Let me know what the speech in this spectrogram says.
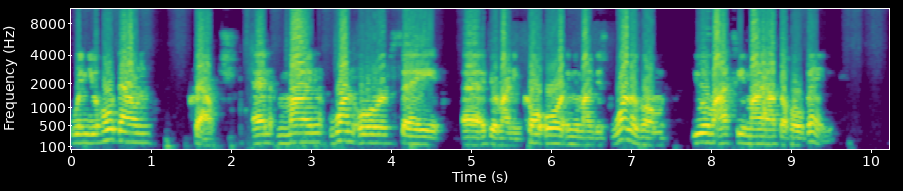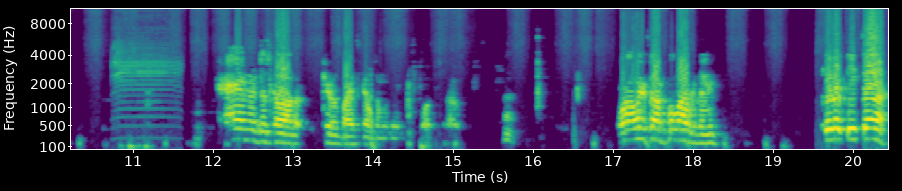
when you hold down crouch and mine one ore, say, uh, if you're mining coal ore and you mine just one of them, you will actually mine out the whole vein. And I just got killed by a skeleton with a explosive out. Well, at least I pull everything. Killer pizza!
